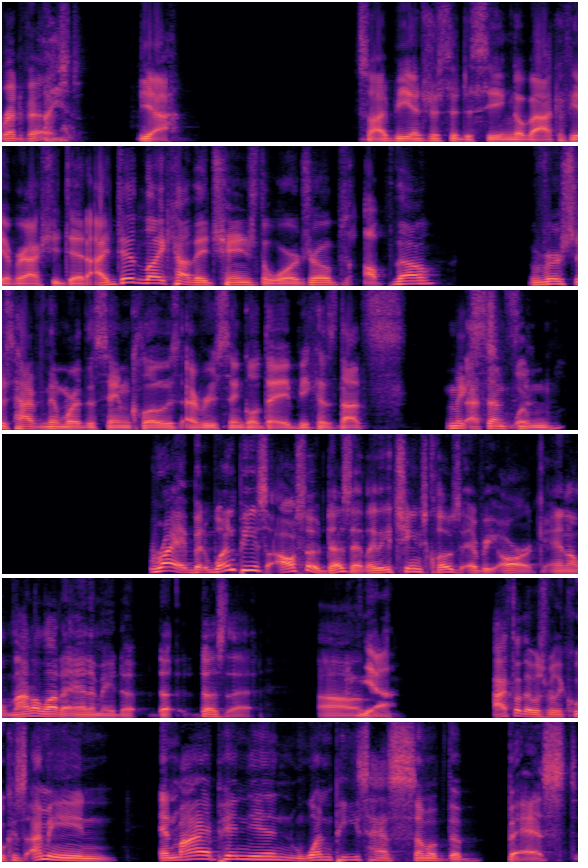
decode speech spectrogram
red vest. Yeah, so I'd be interested to see and go back if he ever actually did. I did like how they changed the wardrobes up though, versus just having them wear the same clothes every single day because that's makes that's sense. What, in... Right, but One Piece also does that. Like they change clothes every arc, and not a lot of anime do, do, does that. Um, yeah, I thought that was really cool because I mean, in my opinion, One Piece has some of the best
